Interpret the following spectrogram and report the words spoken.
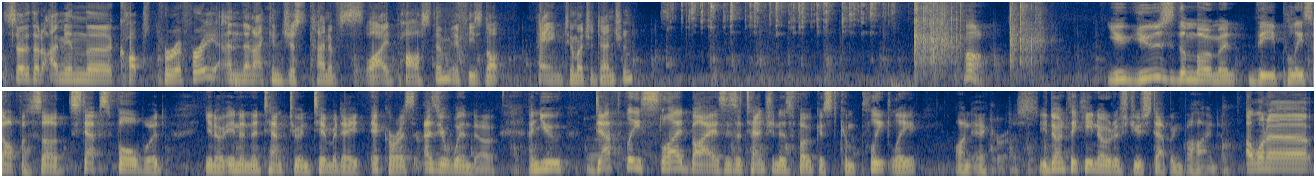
so that I'm in the cop's periphery, and then I can just kind of slide past him if he's not paying too much attention. Oh. You use the moment the police officer steps forward, you know, in an attempt to intimidate Icarus as your window, and you deftly slide by as his attention is focused completely on Icarus. You don't think he noticed you stepping behind him. I want to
